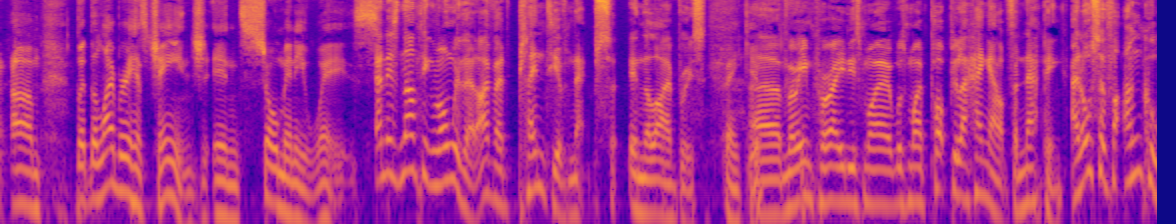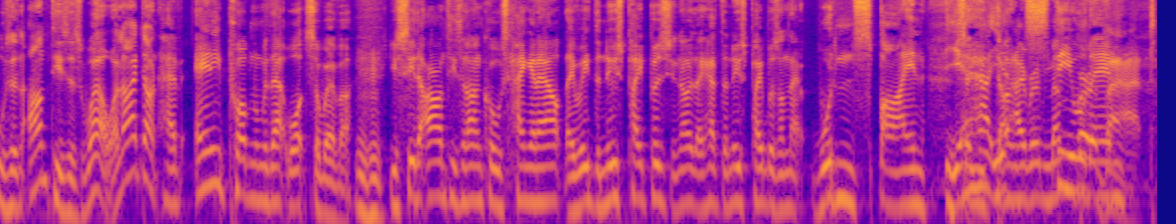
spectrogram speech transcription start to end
um, but the library has changed in so many ways. And there's nothing wrong with that. I've had plenty of naps in the libraries. Thank you. Uh, Marine Parade is my was my popular hangout for napping, and also for uncles and aunties as well. And I don't have any problem with that whatsoever. Mm-hmm. You see the aunties and uncles hanging out. They read the newspapers. You know, they have the newspapers on that wooden spine. so you Yeah, yeah, don't I remember them. that.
